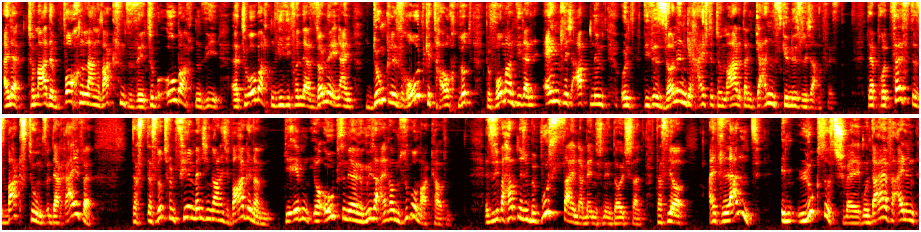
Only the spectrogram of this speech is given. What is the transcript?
eine Tomate wochenlang wachsen zu sehen, zu beobachten, sie, äh, zu beobachten wie sie von der Sonne in ein dunkles Rot getaucht wird bevor man sie dann endlich abnimmt und diese sonnengereifte Tomate dann ganz genüsslich aufisst. Der Prozess des Wachstums und der Reife das, das wird von vielen Menschen gar nicht wahrgenommen, die eben ihr Obst und ihr Gemüse einfach im Supermarkt kaufen. Es ist überhaupt nicht im Bewusstsein der Menschen in Deutschland, dass wir als Land im Luxus schwelgen und daher für einen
